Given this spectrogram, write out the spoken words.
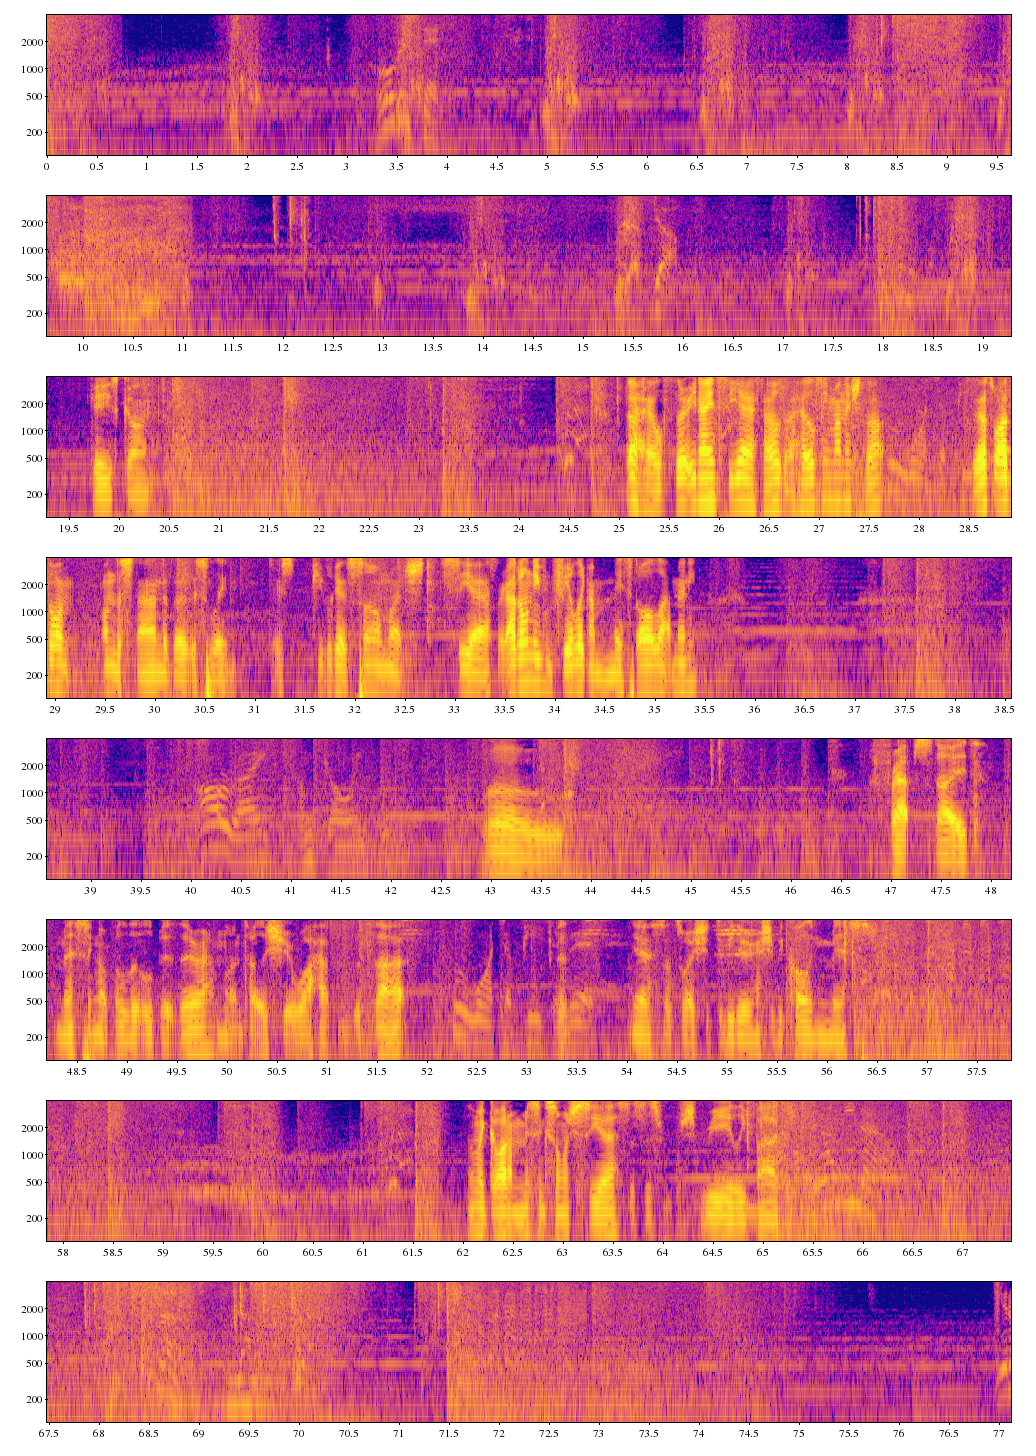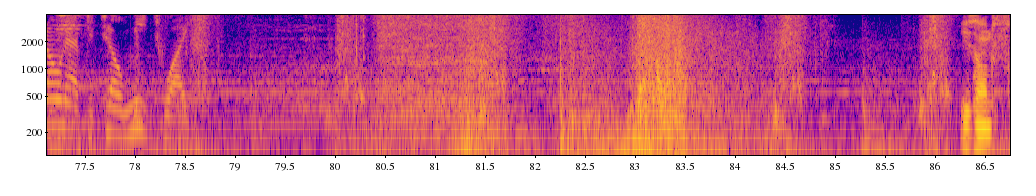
He's gone. The hell, 39 CS. How the hell's he managed that? That's what I don't understand about this lane. There's people get so much CS. Like I don't even feel like I missed all that many. All right, I'm going. Whoa. Fraps started messing up a little bit there. I'm not entirely sure what happened with that. Who wants a piece But- of this? Yes, that's what I should be doing. I should be calling miss. Oh my god, I'm missing so much CS. This is really bad.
